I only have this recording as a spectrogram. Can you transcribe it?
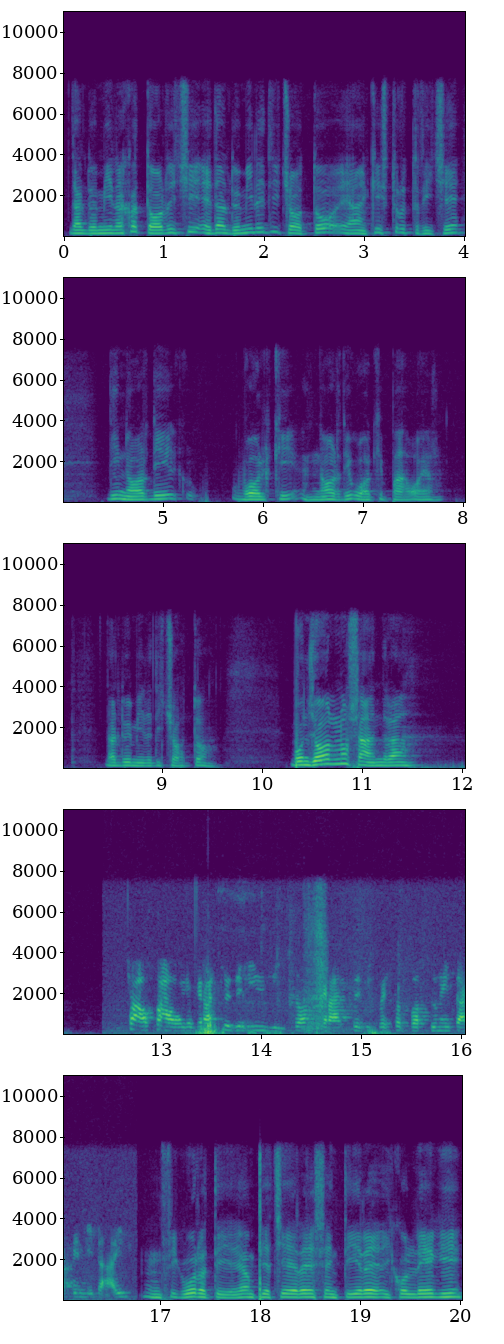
dal 2014 e dal 2018 è anche istruttrice di Nordic Walkie, Nordic Walkie Power dal 2018. Buongiorno Sandra. Ciao Paolo, grazie dell'invito, grazie di questa opportunità che mi dai. Mm, figurati, è un piacere sentire i colleghi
